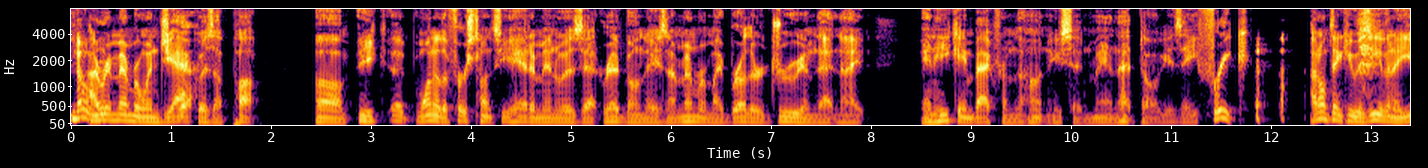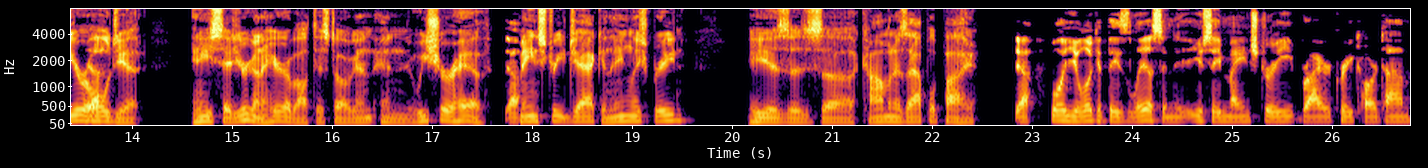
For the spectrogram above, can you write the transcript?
No, I remember when Jack Yeah. was a pup. Um, he uh, one of the first hunts he had him in was at Redbone Days, and I remember my brother drew him that night, and he came back from the hunt and he said, "Man, that dog is a freak." I don't think he was even a year Yeah. old yet, and he said, "You're going to hear about this dog," and and we sure have. Yeah. Main Street Jack in the English breed, he is as uh, common as apple pie. Yeah. Well, you look at these lists and you see Main Street, Briar Creek, Hard Time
